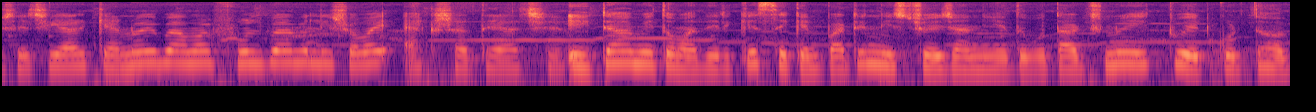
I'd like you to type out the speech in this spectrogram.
এসেছি আর কেন এবার আমার ফুল ফ্যামিলি সবাই একসাথে আছে। এইটা আমি তোমাদেরকে সেকেন্ড পার্টে নিশ্চয়ই জানিয়ে দেবো, তার জন্য একটু ওয়েট করতে হবে।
